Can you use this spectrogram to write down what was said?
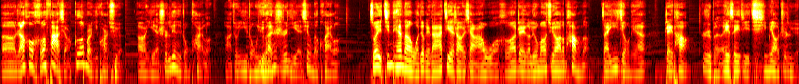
呃，然后和发小哥们儿一块儿去啊，也是另一种快乐啊，就一种原始野性的快乐。所以今天呢，我就给大家介绍一下啊，我和这个流氓学校的胖子在一九年这趟日本 A C G 奇妙之旅。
